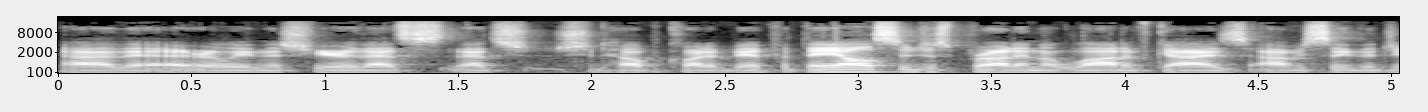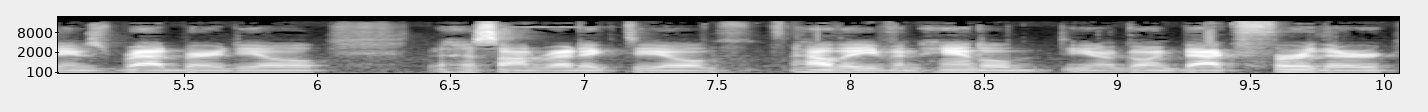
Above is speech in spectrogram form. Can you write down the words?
uh, the, early in this year, that's that should help quite a bit. But they also just brought in a lot of guys. Obviously, the James Bradberry deal, the Haason Reddick deal, how they even handled you know going back further.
